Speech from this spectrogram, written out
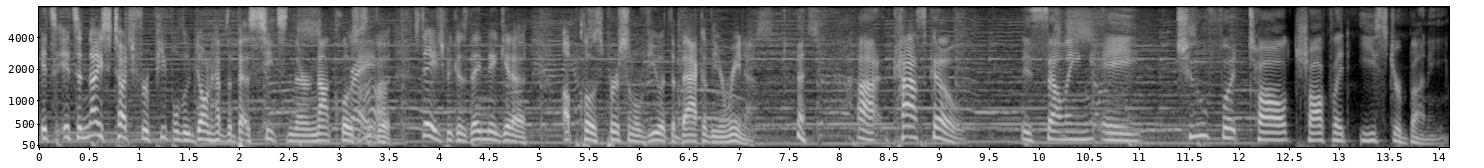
It's it's a nice touch for people who don't have the best seats and they're not close to the stage because then they get a up close personal view at the back of the arena. Uh, Costco is selling a two foot tall chocolate Easter bunny.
